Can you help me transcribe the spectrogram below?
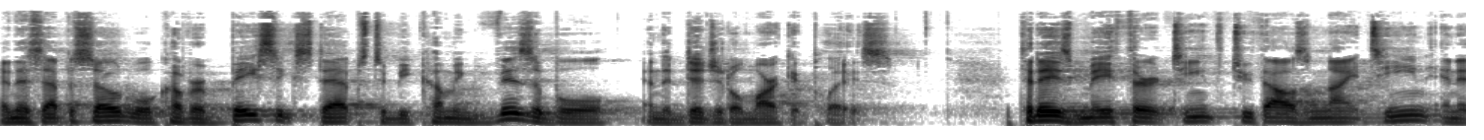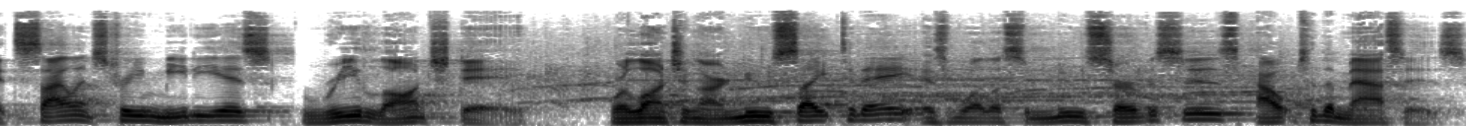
In this episode, we'll cover basic steps to becoming visible in the digital marketplace. Today's May 13th, 2019, and it's Silent Stream Media's relaunch day. We're launching our new site today, as well as some new services out to the masses.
